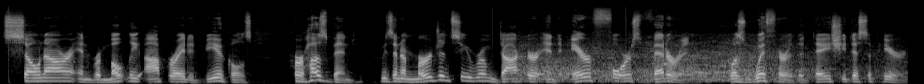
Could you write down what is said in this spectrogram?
sonar, and remotely operated vehicles. Her husband, who's an emergency room doctor and Air Force veteran, was with her the day she disappeared.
